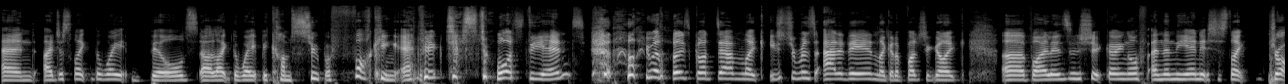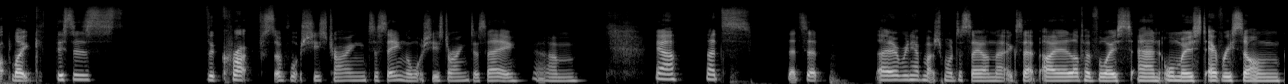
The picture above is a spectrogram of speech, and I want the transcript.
and I just like the way it builds. I like the way it becomes super fucking epic just towards the end, like with those goddamn like instruments added in, like and a bunch of like uh violins and shit going off, and then the end it's just like drop. Like this is the crux of what she's trying to sing or what she's trying to say. Um, yeah, that's that's it. I don't really have much more to say on that except I love her voice and almost every song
